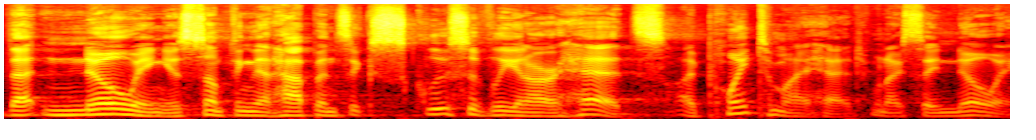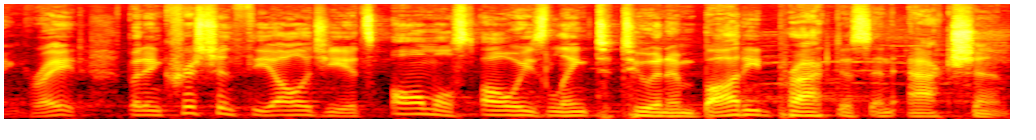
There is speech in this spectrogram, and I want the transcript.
that knowing is something that happens exclusively in our heads. I point to my head when I say knowing, right? But in Christian theology, it's almost always linked to an embodied practice and action.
